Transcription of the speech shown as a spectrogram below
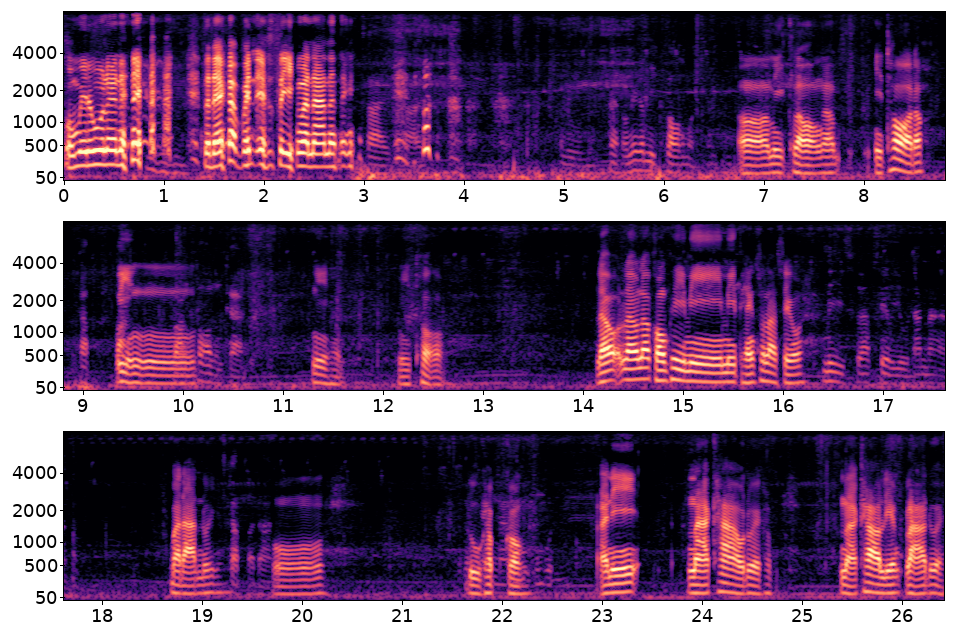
ผมไม่รู้เลยนะเนี่ยแสดงว่าเป็นเอฟซีมานานนะใช่ใช่แต่ตรงนี้ก็มีคลองหมด อ๋อมีคลองครับ มีท่อเนาะครับวิ่งวางท่อตรงกลางนี่ครับ มีท่อแล้วแล้วแล้วของพี่มีมีแผงโซลาร์เซลล์ไหมมีโซลาร์เซลล์อยู่ด้านหน้าครับบาดาลด้วยครับประดาน อ๋อ ดูครับกอง อันนี้นาข้าวด้วยครับ นาข้าวเลี้ยงปลาด้วย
